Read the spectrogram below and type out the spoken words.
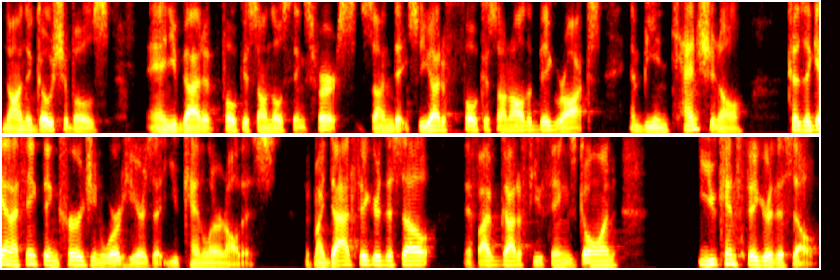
non-negotiables, and you've got to focus on those things first. Sunday, so you got to focus on all the big rocks and be intentional. Because again, I think the encouraging word here is that you can learn all this. If my dad figured this out, if I've got a few things going, you can figure this out.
